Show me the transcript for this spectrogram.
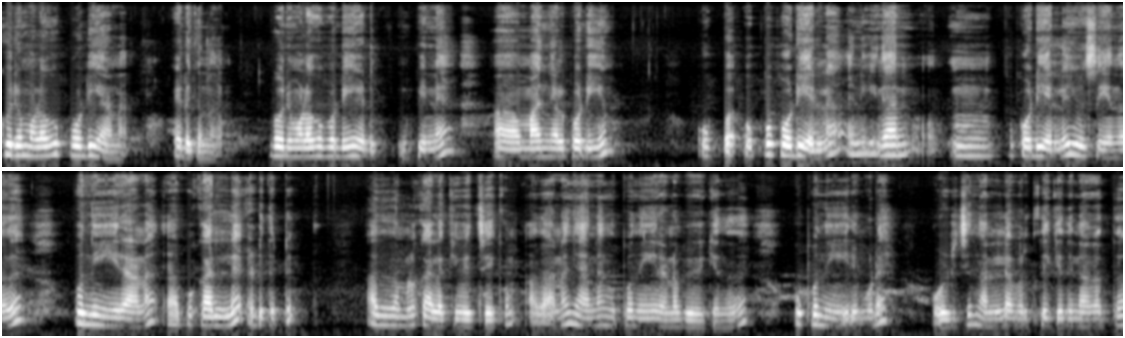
കുരുമുളക് പൊടിയാണ് എടുക്കുന്നത്. കുരുമുളക് പൊടി എടു പിന്നെ മഞ്ഞൾപ്പൊടിയും ഉപ്പ്. ഉപ്പ് പൊടിയല്ല എനിക്ക് ഞാൻ പൊടിയല്ല യൂസ് ചെയ്യുന്നത്. ഉപ്പ് നീരാണ്. അപ്പോൾ കല്ല് എടുത്തിട്ട് അത് നമ്മൾ കലക്കി വെച്ചേക്കും. അതാണ് ഞാൻ ഇപ്പോൾ നീരാണ് ഉപയോഗിക്കുന്നത്. ഉപ്പ് നീരും കൂടെ ഒഴിച്ച് നല്ല വൃത്തിക്ക് ഇതിനകത്ത്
